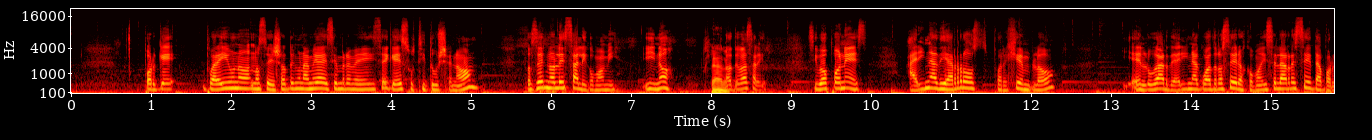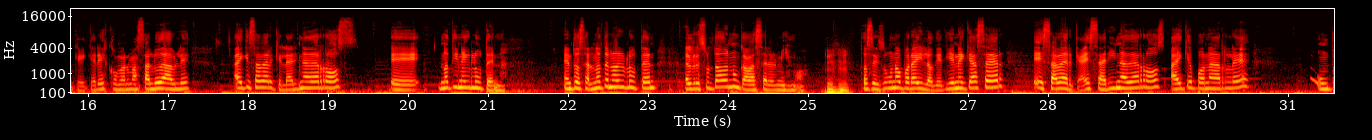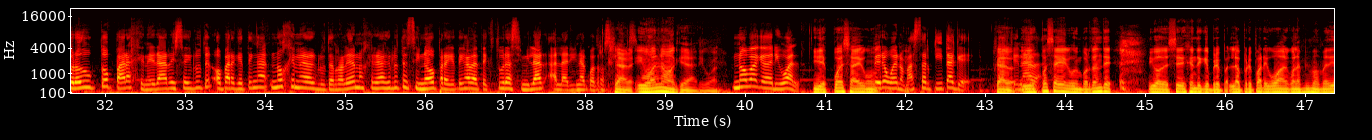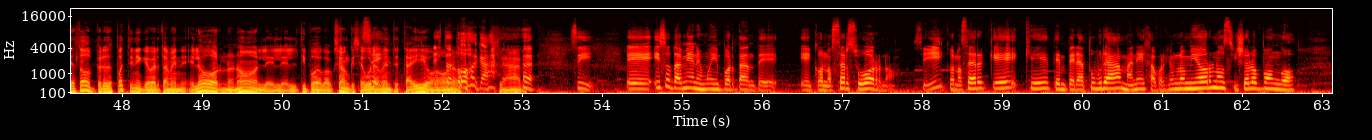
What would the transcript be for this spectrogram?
Porque por ahí uno, no sé, yo tengo una amiga que siempre me dice que sustituye, ¿no? Entonces no le sale como a mí. Y no, Claro. no te va a salir. Si vos pones harina de arroz, por ejemplo, en lugar de harina cuatro ceros, como dice la receta, porque querés comer más saludable, hay que saber que la harina de arroz eh, no tiene gluten. Entonces, al no tener gluten, el resultado nunca va a ser el mismo. Entonces, uno por ahí lo que tiene que hacer es saber que a esa harina de arroz hay que ponerle un producto para generar ese gluten o para que tenga, no generar gluten, en realidad no generar gluten, sino para que tenga la textura similar a la harina 400. Claro, igual no va a quedar igual. No va a quedar igual, Y después hay algo. pero bueno, más cerquita que, Claro, y después hay algo importante, digo, de ser gente que prepa- la prepara igual con las mismas medidas, todo, pero después tiene que ver también el horno, ¿no? El, el- el tipo de cocción que seguramente está ahí o o Está no. todo acá. Claro. sí, Eh, eso también es muy importante, eh, conocer su horno, ¿sí? Conocer qué, qué temperatura maneja. Por ejemplo, mi horno, si yo lo pongo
